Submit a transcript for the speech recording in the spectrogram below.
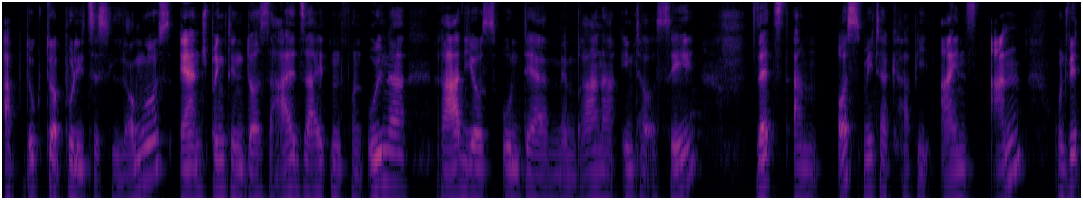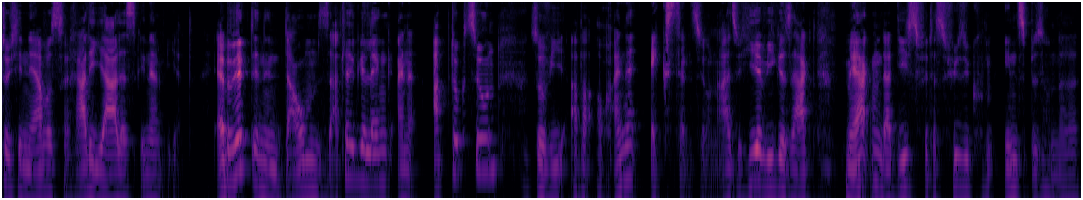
abductor pollicis longus. Er entspringt den Dorsalseiten von Ulna, Radius und der Membrana interossei setzt am Os Metacarpi 1 an und wird durch den Nervus radialis innerviert. Er bewirkt in den Daumensattelgelenk eine Abduktion sowie aber auch eine Extension. Also hier, wie gesagt, merken, da dies für das Physikum insbesondere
